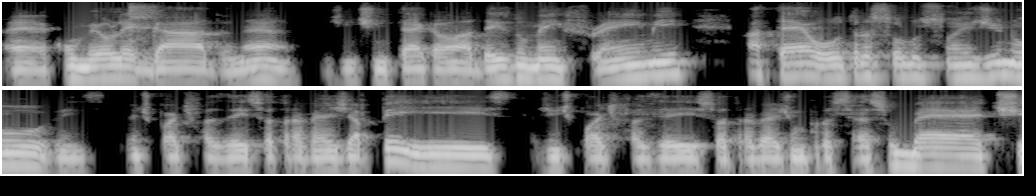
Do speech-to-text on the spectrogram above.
é, com o meu legado, né? A gente integra lá desde o mainframe até outras soluções de nuvens. A gente pode fazer isso através de APIs, a gente pode fazer isso através de um processo batch,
